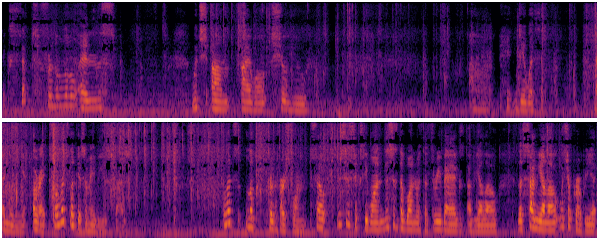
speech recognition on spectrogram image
except for the little ends, which um, I will show you, uh, with by moving it. All right, so let's look at some ABUs, guys. Let's look for the first one. So this is 61. This is the one with the three bags of yellow, the sun yellow, which appropriate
